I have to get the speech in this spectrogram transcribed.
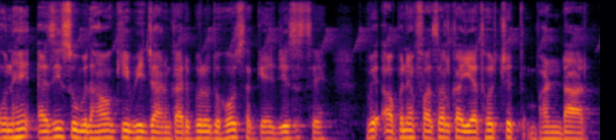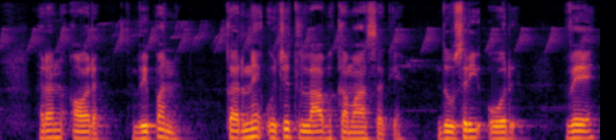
उन्हें ऐसी सुविधाओं की भी जानकारी उपलब्ध हो सके जिससे वे अपने फ़सल का यथोचित भंडारण और विपणन करने उचित लाभ कमा सकें। दूसरी ओर, वे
